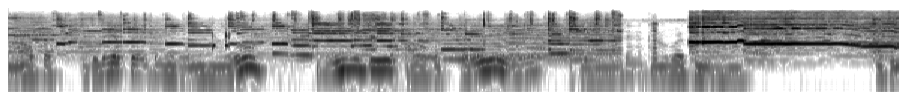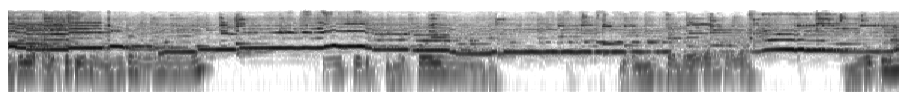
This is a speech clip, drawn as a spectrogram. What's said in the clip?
మా ఒక హృదయ పేరుతో మీకు వందనాలు. ఏమిటి? ఆ ఒక తల్లి వేదన కనబడుతుంది. ఆ తండ్రిలో కలుపు తీసిన వెంటనే ఏమైంది? కూతుడు చనిపోయి ఉందంట. ఎంత ఘోరం కదా. నువ్వు కూడా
